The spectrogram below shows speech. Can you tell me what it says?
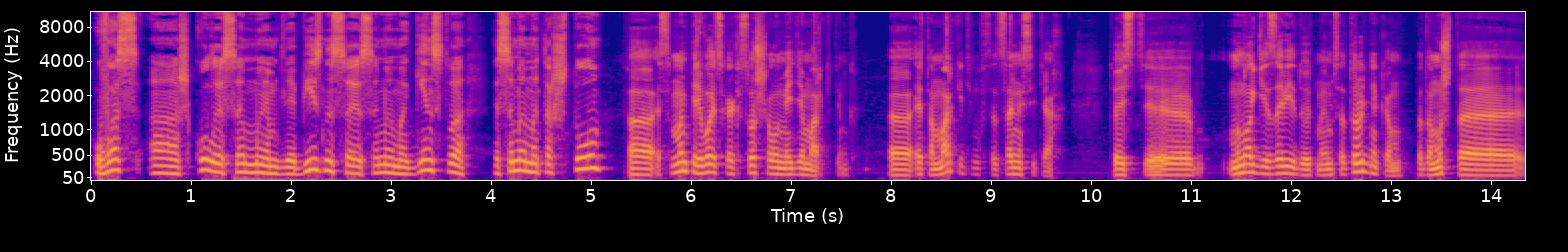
У вас а, школа SMM для бизнеса, SMM-агентство. SMM – это что? SMM переводится как social media маркетинг. Э, это маркетинг в социальных сетях. То есть э, многие завидуют моим сотрудникам, потому что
